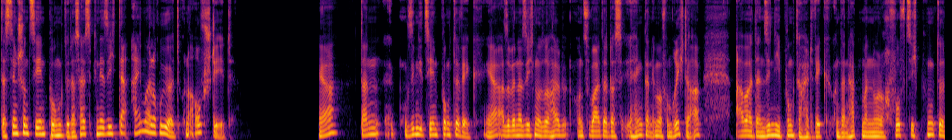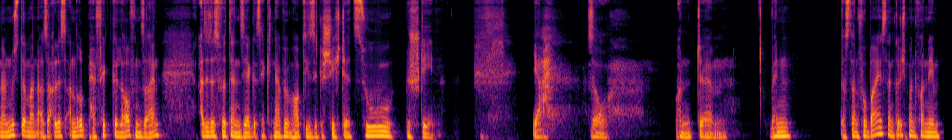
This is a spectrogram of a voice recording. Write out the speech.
das sind schon 10 Punkte. Das heißt, wenn er sich da einmal rührt und aufsteht, ja, dann sind die zehn Punkte weg. Ja, also wenn er sich nur so halb und so weiter, das hängt dann immer vom Richter ab. Aber dann sind die Punkte halt weg und dann hat man nur noch 50 Punkte dann müsste man also alles andere perfekt gelaufen sein. Also das wird dann sehr, sehr knapp überhaupt diese Geschichte zu bestehen. Ja, so. Und ähm, wenn das dann vorbei ist, dann kriegt man von dem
